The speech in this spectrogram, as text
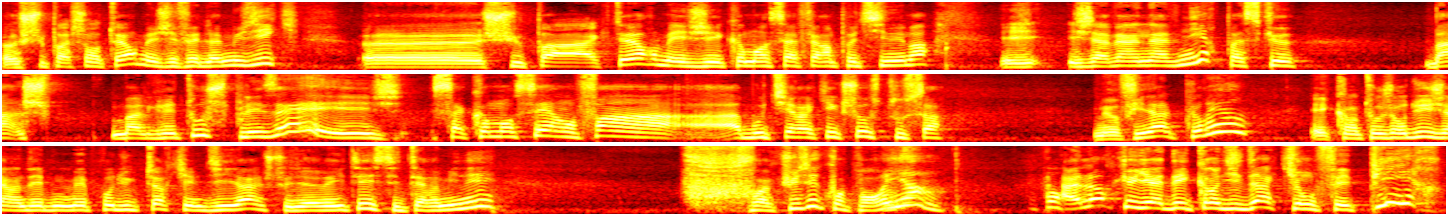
Euh, je suis pas chanteur, mais j'ai fait de la musique. Euh, je suis pas acteur, mais j'ai commencé à faire un peu de cinéma. Et, et j'avais un avenir parce que, ben, je- malgré tout, je plaisais et ça commençait enfin à, à aboutir à quelque chose, tout ça. Mais au final, plus rien. Et quand aujourd'hui j'ai un de mes producteurs qui me dit là, je te dis la vérité, c'est terminé. Faut accuser quoi pour rien. Alors qu'il y a des candidats qui ont fait pire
